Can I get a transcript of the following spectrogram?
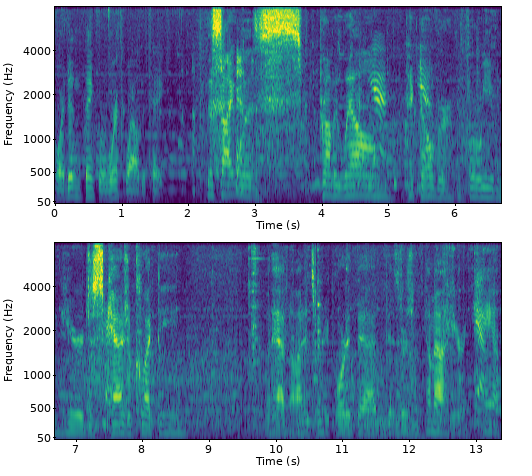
or didn't think were worthwhile to take. This site was probably well picked over before we even hear just casual collecting, what have not. It's been reported that visitors would come out here and camp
